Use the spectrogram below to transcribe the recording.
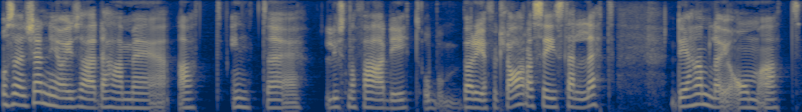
Och sen känner jag ju så här det här med att inte lyssna färdigt och börja förklara sig istället. Det handlar ju om att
